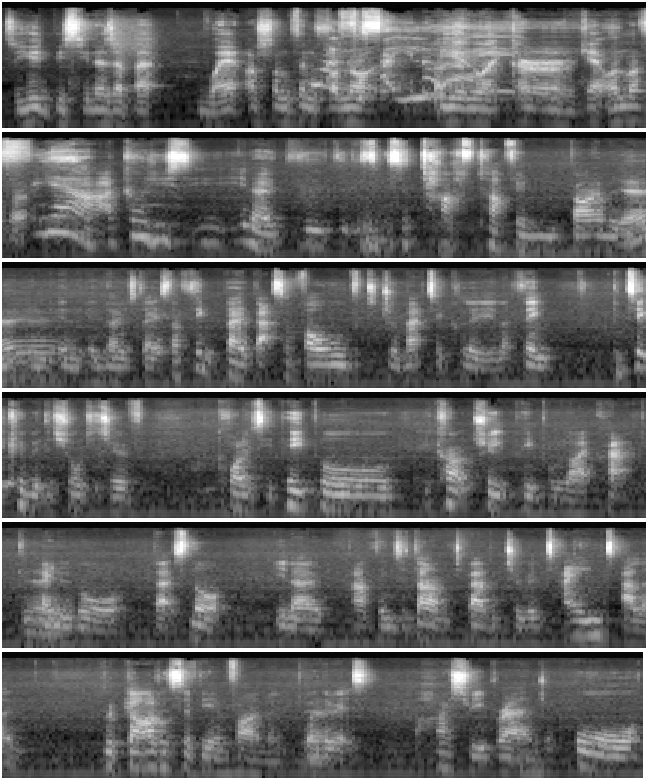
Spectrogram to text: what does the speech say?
So you'd be seen as a bit wet or something Well, for not say, look, being like, "Grr, get on with it. Yeah, God, you see, you know, it's, it's a tough, tough environment Yeah, in, yeah. In, in those days. I think that that's evolved dramatically, and I think particularly with the shortage of quality people, you can't treat people like crap Yeah, anymore. That's not, you know, how things are done. To be able to retain talent, regardless of the environment, whether it's a high street brand or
